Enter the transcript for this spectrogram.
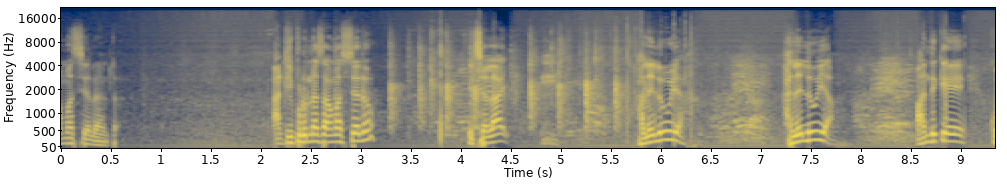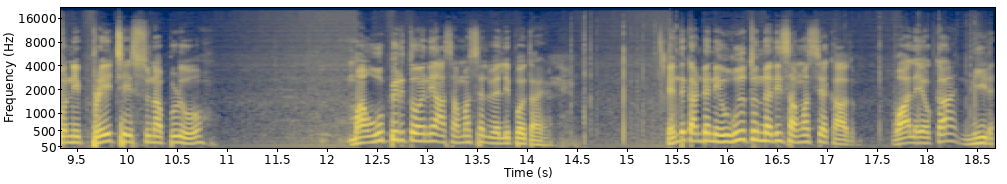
సమస్యలు అంట. అంటే ఇప్పుడున్న సమస్యలు? ఇట్స్ ఎలా హలెలూయ హలెలూయ అందుకే కొన్ని ప్రే చేస్తున్నప్పుడు మా ఊపిరితోనే ఆ సమస్యలు వెళ్ళిపోతాయండి ఎందుకంటే నీ ఊదుతున్నది సమస్య కాదు. వాళ్ళ యొక్క నీడ.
